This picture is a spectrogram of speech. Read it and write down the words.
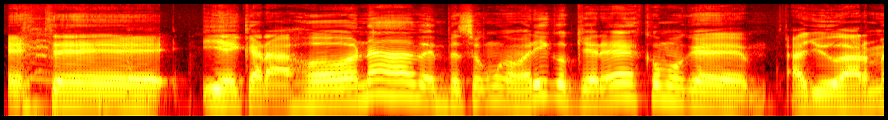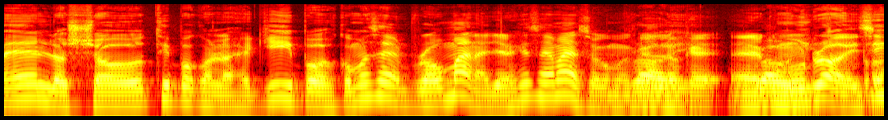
Este. Y el carajo, nada, empezó como que, marico, ¿quieres como que ayudarme en los shows, tipo con los equipos? ¿Cómo se llama? Road manager, ¿es que se llama eso? Como, que, Roadie. lo que- eh, como un roadie, ¿sí?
